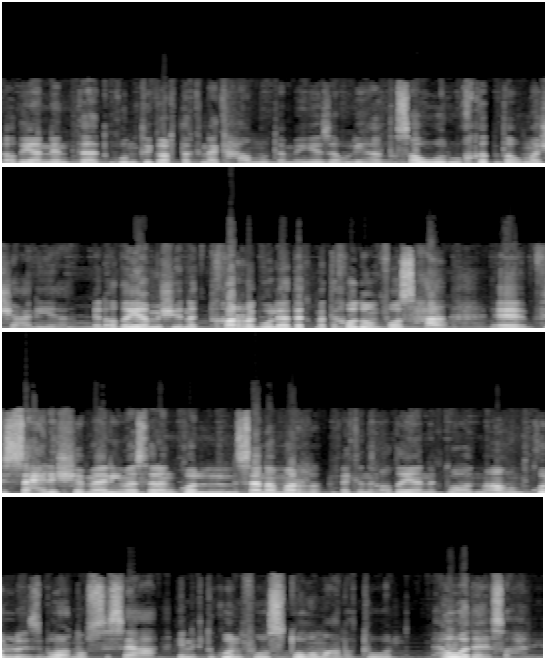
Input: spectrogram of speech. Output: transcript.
القضية إن أنت تكون تجارتك ناجحة ومتميزة وليها تصور وخطة وماشي عليها. القضية مش إنك تخرج ولادك ما تاخدهم فسحة آه، في الساحل الشمالي مثلا كل سنة مرة. لكن القضية إنك تقعد معاهم كل أسبوع نص ساعة إنك تكون في وسطهم على طول. هو ده يا صاحبي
